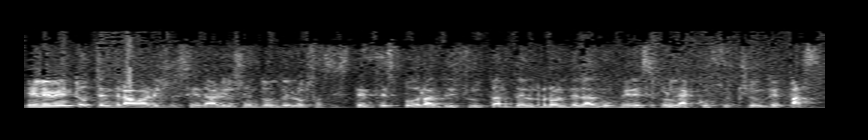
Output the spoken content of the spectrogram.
El evento tendrá varios escenarios en donde los asistentes podrán disfrutar del rol de las mujeres en la construcción de paz.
